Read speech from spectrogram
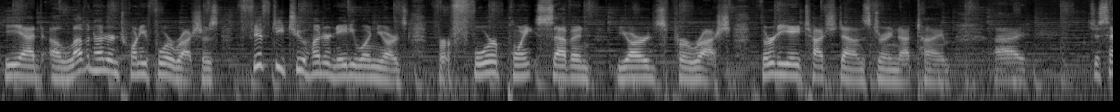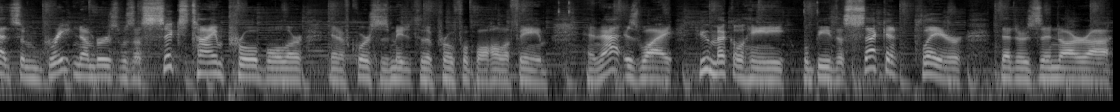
He had 1,124 rushes, 5,281 yards for 4.7 yards per rush, 38 touchdowns during that time. Uh, just had some great numbers, was a six time Pro Bowler, and of course has made it to the Pro Football Hall of Fame. And that is why Hugh McElhenny will be the second player that is in our uh,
